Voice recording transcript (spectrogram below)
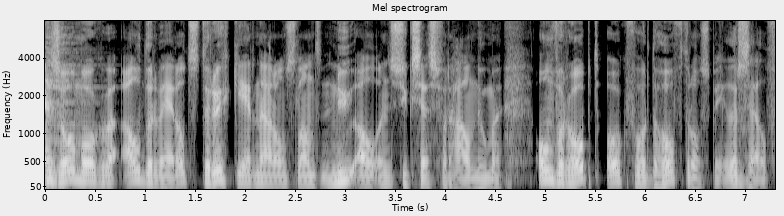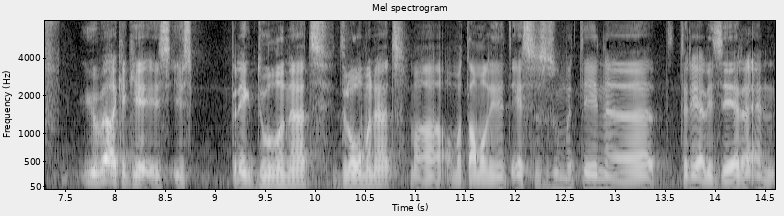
En zo mogen we Alderweirelds terugkeer naar ons land nu al een succesverhaal noemen. Onverhoopt ook voor de hoofdrolspeler zelf. Jawel, kijk, je, je, spreekt doelen uit, dromen uit, maar om het allemaal in het eerste seizoen meteen eh, te realiseren en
